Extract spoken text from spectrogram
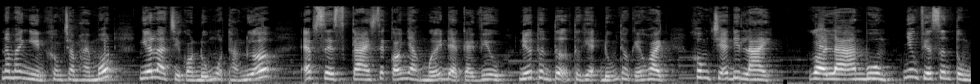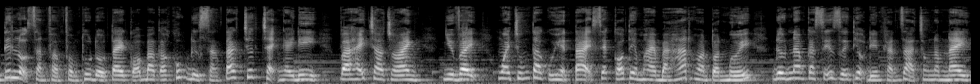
năm 2021, nghĩa là chỉ còn đúng một tháng nữa. FC Sky sẽ có nhạc mới để cài view nếu thần tượng thực hiện đúng theo kế hoạch, không trễ deadline. Gọi là album, nhưng phía Sơn Tùng tiết lộ sản phẩm phòng thu đầu tay có 3 ca khúc được sáng tác trước Chạy ngay đi và Hãy trao cho anh. Như vậy, ngoài chúng ta của hiện tại sẽ có thêm hai bài hát hoàn toàn mới được nam ca sĩ giới thiệu đến khán giả trong năm nay.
